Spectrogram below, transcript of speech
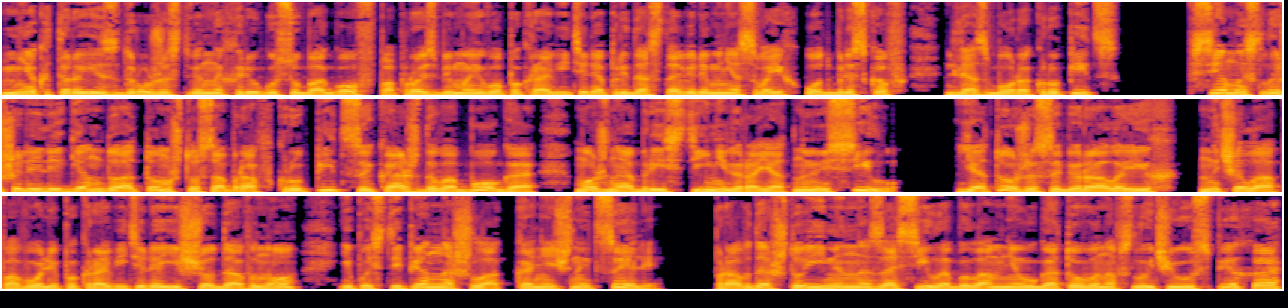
Некоторые из дружественных Рюгусу богов по просьбе моего покровителя предоставили мне своих отблесков для сбора крупиц. Все мы слышали легенду о том, что собрав крупицы каждого бога, можно обрести невероятную силу. Я тоже собирала их, начала по воле покровителя еще давно и постепенно шла к конечной цели. Правда, что именно за сила была мне уготована в случае успеха,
